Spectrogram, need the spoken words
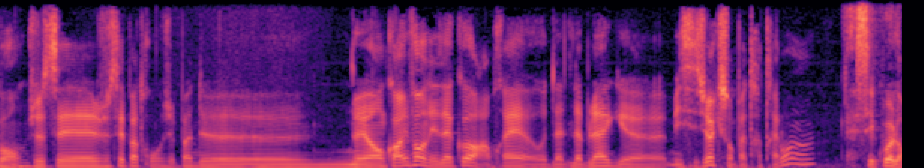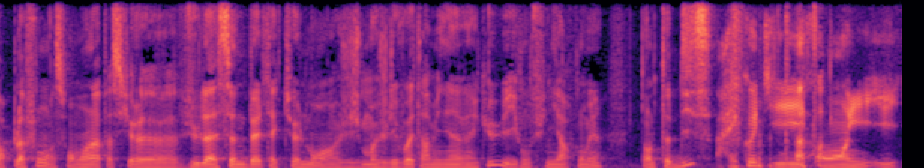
Bon, je sais, je sais pas trop. J'ai pas de. Mais encore une fois, on est d'accord. Après, au-delà de la blague, euh, mais c'est sûr qu'ils sont pas très très loin. Hein. C'est quoi leur plafond à ce moment-là? Parce que euh, vu la Sunbelt actuellement, hein, moi je les vois terminer invaincus. Ils vont finir combien? Dans le top 10 ah, Écoute, ils, font, ils,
